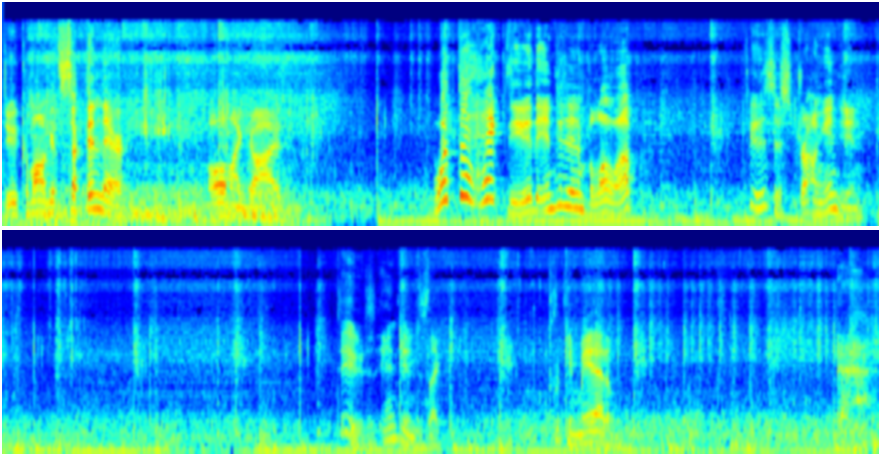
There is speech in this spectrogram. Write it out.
Dude, come on, get sucked in there. Oh my god. What the heck, dude? The engine didn't blow up? Dude, this is a strong engine. Dude, this engine is like freaking made out of. Ah.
